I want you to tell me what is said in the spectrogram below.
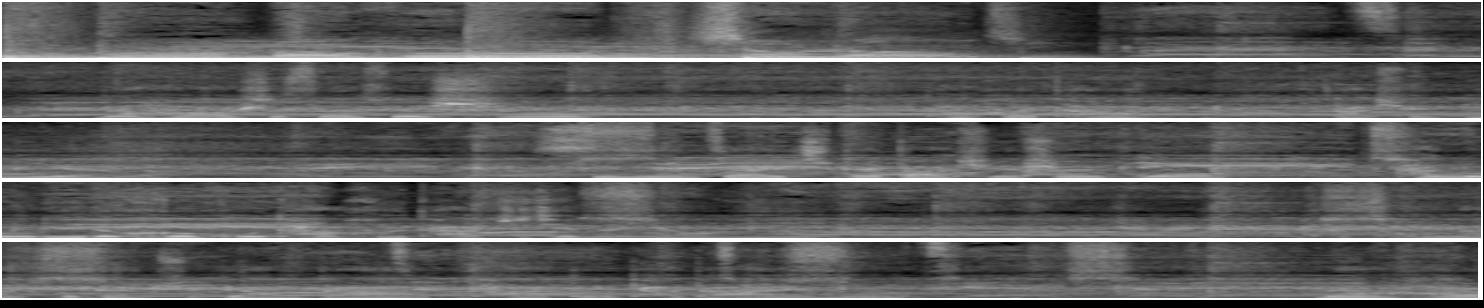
有我保护，笑容男孩二十三岁时，他和她大学毕业了。四年在一起的大学生活，他努力的呵护她和他之间的友谊。他从来不敢去表达他对她的爱慕。男孩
